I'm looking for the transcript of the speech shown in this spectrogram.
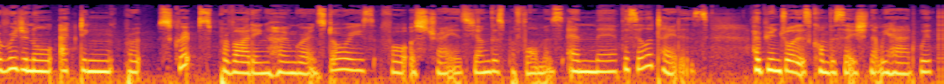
original acting pro- scripts providing homegrown stories for Australia's youngest performers and their facilitators. Hope you enjoy this conversation that we had with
